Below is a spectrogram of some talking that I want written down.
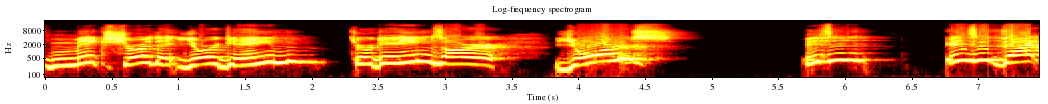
make sure that your game your games are yours? Isn't isn't that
